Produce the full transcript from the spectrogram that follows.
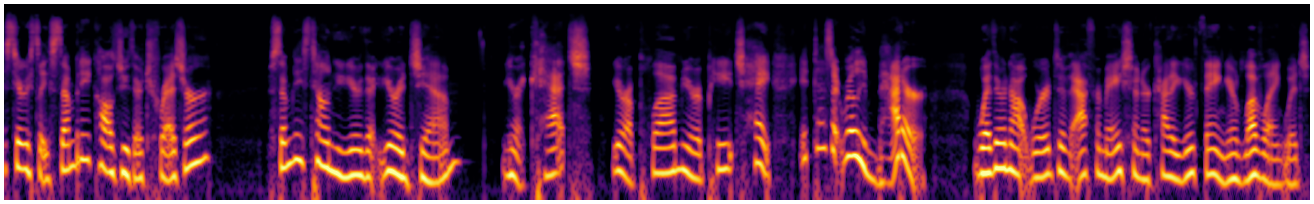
Seriously, somebody calls you their treasure if somebody's telling you you're that you're a gem, you're a catch, you're a plum, you're a peach, hey, it doesn't really matter whether or not words of affirmation are kind of your thing, your love language.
